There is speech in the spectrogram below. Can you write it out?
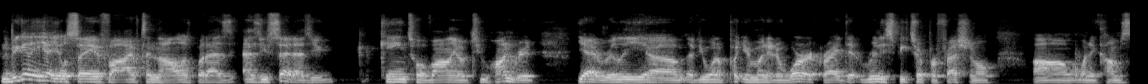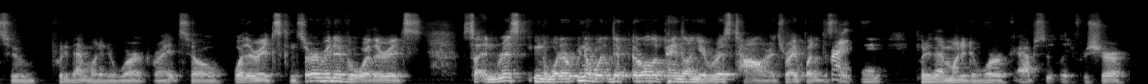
in the beginning, yeah, you'll save five, ten dollars, but as as you said, as you gain to a volume of two hundred, yeah, really, um, if you want to put your money to work, right, that really speak to a professional um, when it comes to putting that money to work, right? So whether it's conservative or whether it's certain risk, you know, whatever, you know, what it all depends on your risk tolerance, right? But at the right. same time, putting that money to work, absolutely for sure.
